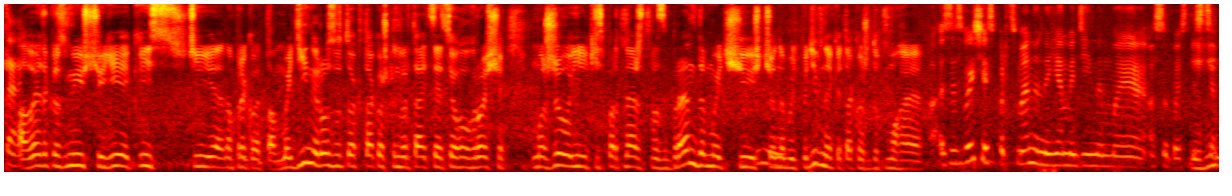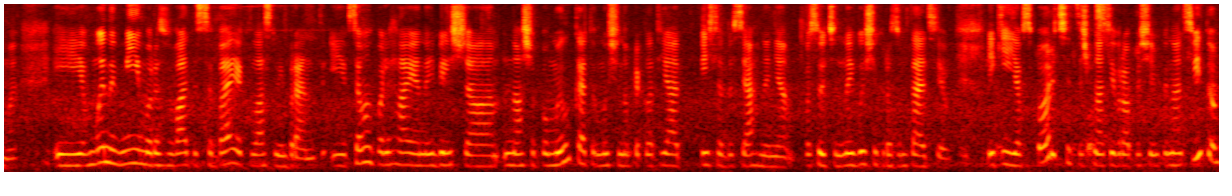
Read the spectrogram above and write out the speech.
Так. Але я так розумію, що є якийсь ще, наприклад, там медійний розвиток, також конвертація цього гроші. Можливо, є якісь партнерства з брендами чи що-небудь подібне, яке також допомагає. Зазвичай спортсмени не є медійними особистостями, і ми не вміємо розвивати себе як власний бренд. І в цьому полягає найбільша наша помилка, тому що, наприклад, я після досягнення по суті найвищих результатів, які є в спорті, це чемпіонат Європи, чемпіонат світу.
